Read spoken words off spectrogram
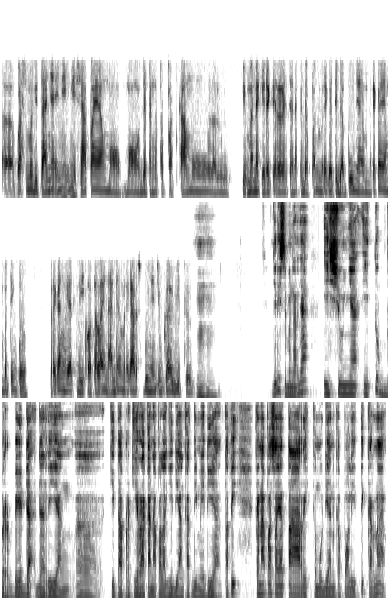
uh, pas mau ditanya ini ini siapa yang mau mau datang ke tempat kamu? Lalu gimana kira-kira rencana ke depan? Mereka tidak punya. Mereka yang penting tuh mereka ngeliat di kota lain ada mereka harus punya juga gitu. Mm-hmm. jadi sebenarnya isunya itu berbeda dari yang uh, kita perkirakan apalagi diangkat di media. Tapi kenapa saya tarik kemudian ke politik? Karena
